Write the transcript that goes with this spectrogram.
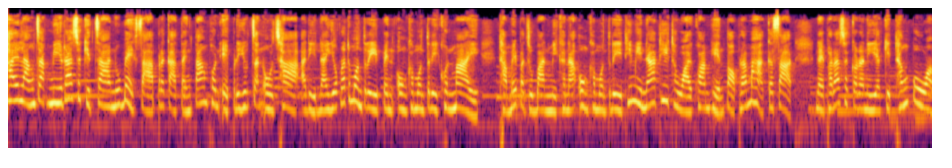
ภายหลังจากมีราชกิจจานุเบกษาประกาศแต่งตั้งพลเอกประยุทธ์จันโอชา อดีตนายกรัฐมนตรีเป็นองคมนตรีคนใหม่ทำให้ปัจจุบันมีคณะองคมนตรีที่มีหน้าที่ถวายความเห็นต่อพระมหากษัตริย์ ในพระราชกรณียกิจทั้งปวง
